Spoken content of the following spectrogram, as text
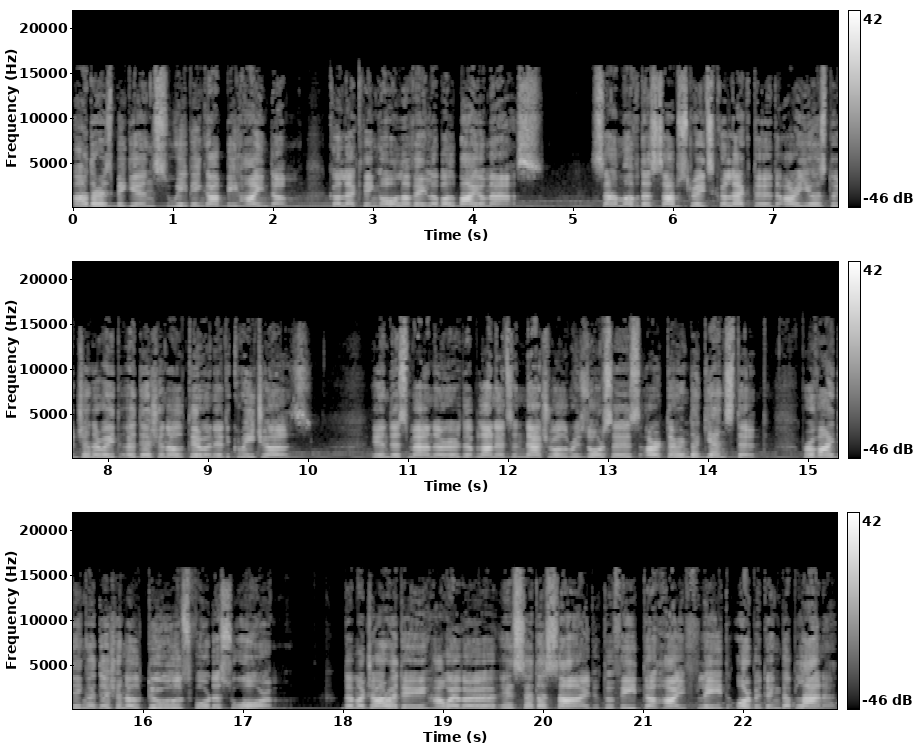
others begin sweeping up behind them, collecting all available biomass. Some of the substrates collected are used to generate additional tyranid creatures. In this manner, the planet's natural resources are turned against it, providing additional tools for the swarm. The majority, however, is set aside to feed the hive fleet orbiting the planet.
